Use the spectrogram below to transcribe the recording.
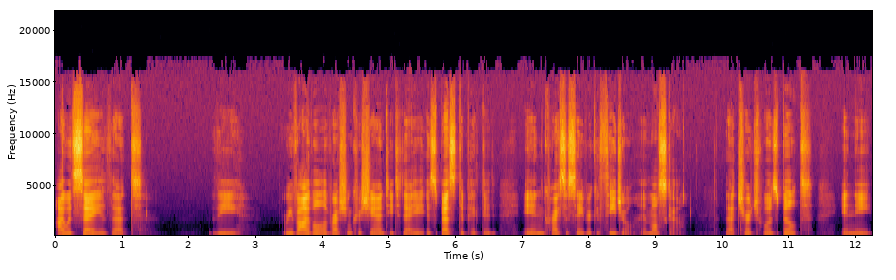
I would say that the revival of Russian Christianity today is best depicted in Christ the Savior Cathedral in Moscow. That church was built in the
